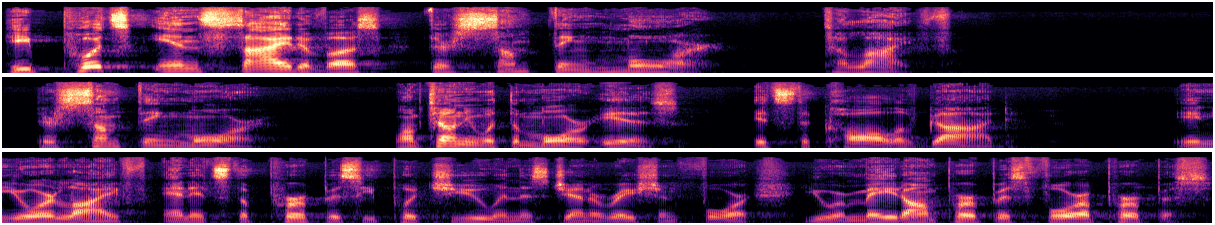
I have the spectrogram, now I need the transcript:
He puts inside of us, there's something more to life. There's something more. Well, I'm telling you what the more is it's the call of God in your life, and it's the purpose He puts you in this generation for. You were made on purpose for a purpose.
